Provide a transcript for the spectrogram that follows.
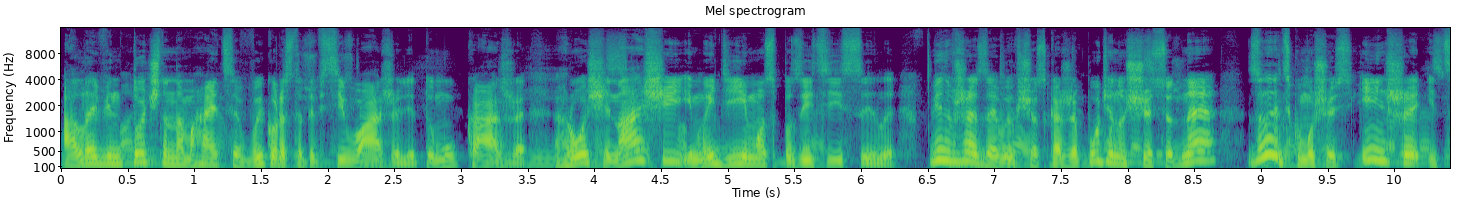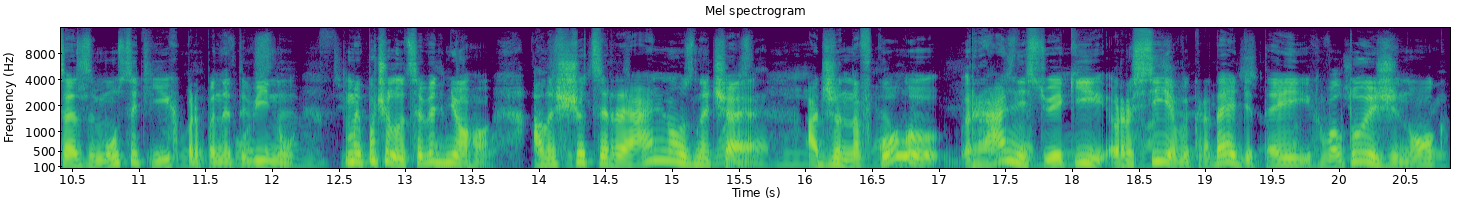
Але він точно намагається використати всі важелі, тому каже: гроші наші, і ми діємо з позиції сили. Він вже заявив, що скаже Путіну щось одне, Зеленському щось інше, і це змусить їх припинити війну. Ми почули це від нього. Але що це реально означає? Адже навколо реальність, у якій Росія викрадає дітей, гвалтує жінок,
